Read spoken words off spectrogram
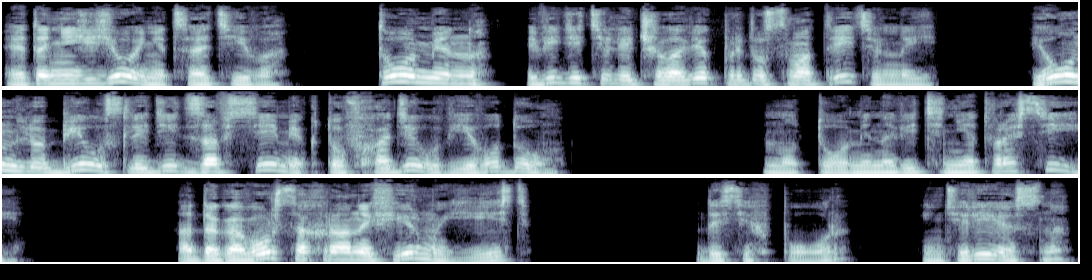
«Это не ее инициатива. Томин, видите ли, человек предусмотрительный, и он любил следить за всеми, кто входил в его дом. Но Томина ведь нет в России. А договор с охраной фирмы есть. До сих пор. Интересно.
